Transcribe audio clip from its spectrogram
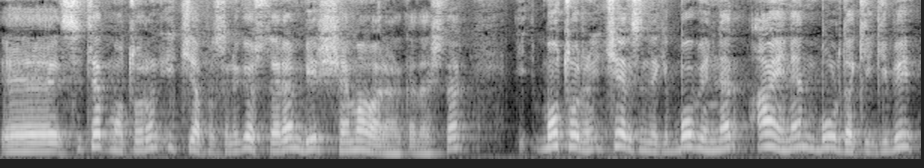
e, step motorun iç yapısını gösteren bir şema var arkadaşlar. Motorun içerisindeki bobinler aynen buradaki gibi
